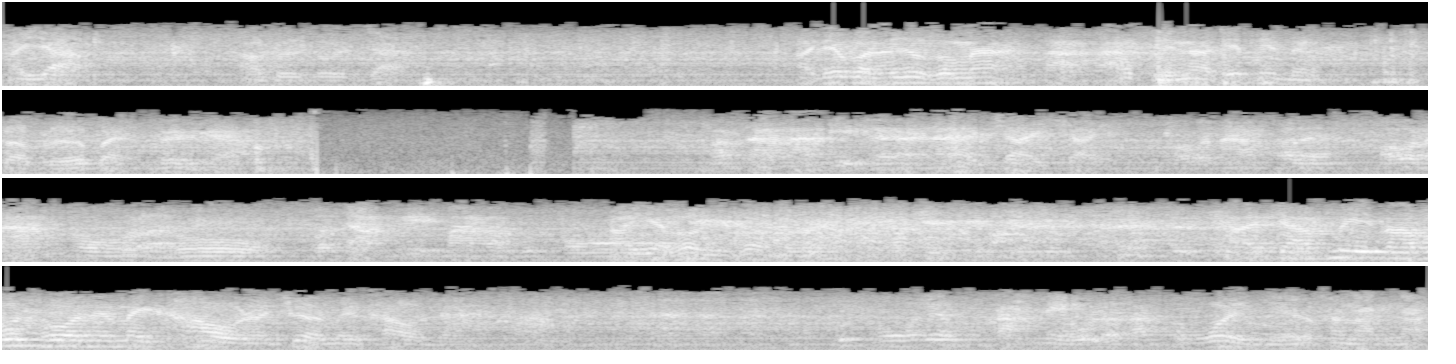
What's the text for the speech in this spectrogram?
ไม่ยากเอาโดยโดยใจอะเดี๋ยวก่อนนะยกทรงนะเขาเปลี่ยนหน้าเทปนิดหนึ่งกลับเผลอไปเรื่องแล้วทำตามหน้าที่แล้วนะใช่ใช่ ภาวนาอะไรภาวนาพุทโธเหรอโอ้ก็จับมีดมาพุทโธไอ้ย่าเพิ่งเพิ่งเลยถ้าจับมีดมาพุทโธเนี่ยไม่เข้านะเชื่อไม่เข้านะพุทโธเรียกกัดเหนียวเหรอครับโอ้ยเหนียวขนาดนัก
